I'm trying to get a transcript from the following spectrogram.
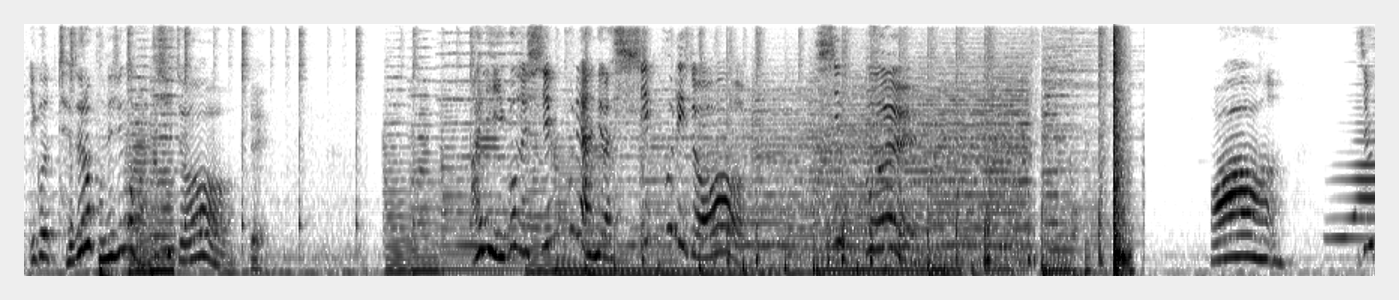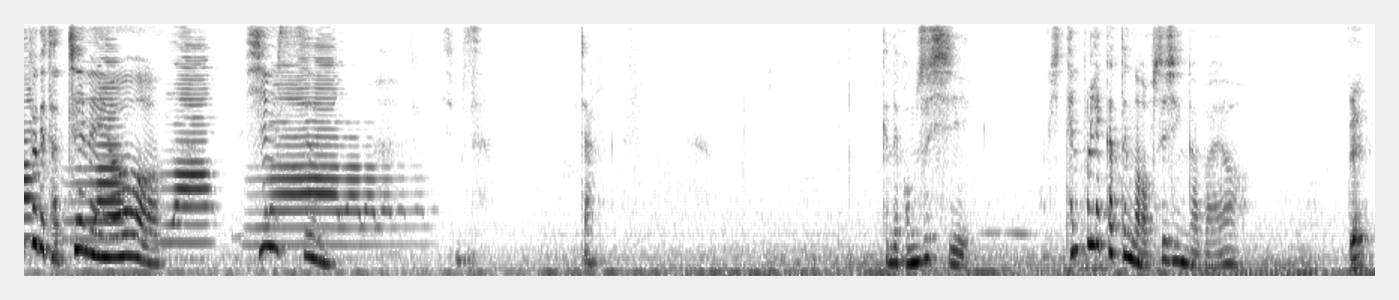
이거 제대로 보내신 거 맞으시죠? 네. 아니 이거는 심플이 아니라 씨뿔이죠. 씨뿔. 와 심플 그 자체네요. 심슨. 심슨. 짱. 근데 범수 씨 혹시 템플릿 같은 건 없으신가 봐요. 네?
